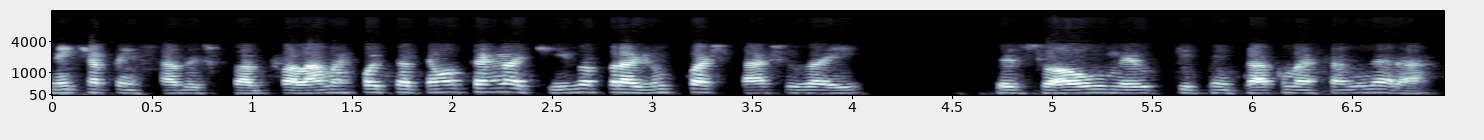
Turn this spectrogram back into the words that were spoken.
nem tinha pensado isso para falar, mas pode ser até uma alternativa para, junto com as taxas aí, pessoal meio que tentar começar a minerar.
